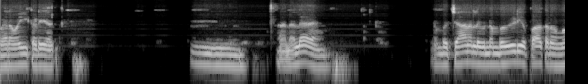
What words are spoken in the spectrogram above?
வேறு வழி கிடையாது. அதனால் நம்ம சேனலில் நம்ம வீடியோ பார்க்குறவங்க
